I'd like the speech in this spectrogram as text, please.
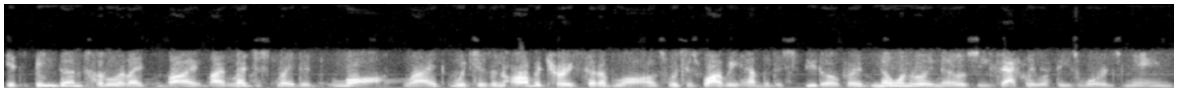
it's being done totally by, by, legislated law, right? Which is an arbitrary set of laws, which is why we have the dispute over it. No one really knows exactly what these words mean.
